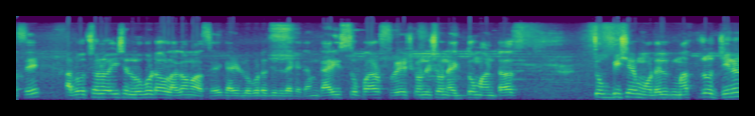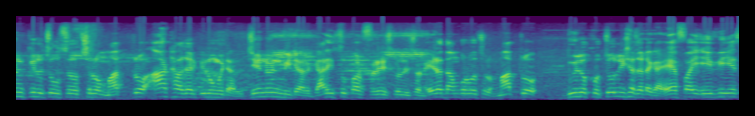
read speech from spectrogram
আছে। আর হচ্ছে এই লোগোটাও লাগানো আছে, গাড়ির লোগোটা যদি দেখাইতাম গাড়ি সুপার ফ্রেশ কন্ডিশন একদম আনটাস চব্বিশের মডেল, মাত্র জেনুইন কিলো চলছে হচ্ছিল মাত্র আট হাজার কিলোমিটার জেনুইন মিটার গাড়ি সুপার ফ্রেশ কন্ডিশন এটার দাম পড়বে হচ্ছিল মাত্র দুই লক্ষ চল্লিশ হাজার টাকা এফআই এভিএস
